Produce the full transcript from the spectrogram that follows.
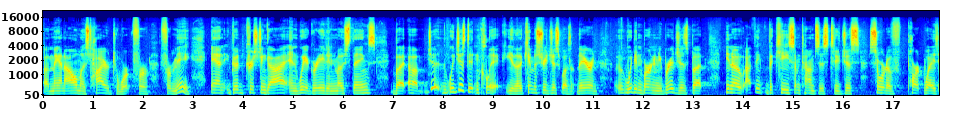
a man I almost hired to work for, for me. And good Christian guy, and we agreed in most things, but uh, ju- we just didn't click. You know, the chemistry just wasn't there, and we didn't burn any bridges. But, you know, I think the key sometimes is to just sort of part ways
